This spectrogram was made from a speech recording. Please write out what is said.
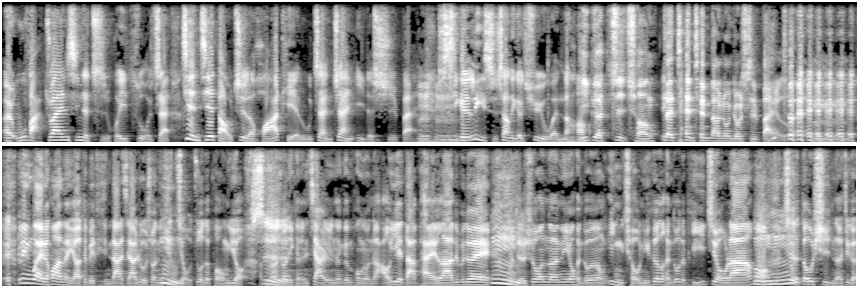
而无法专心的指挥作战，间接导致了滑铁卢战战役的失败，这是一个历史上的一个趣闻哦。一个痔疮在战争当中就失败了。嗯，另外的话呢，也要特别提醒大家，如果说你是久坐的朋友，是比方说你可能假日呢跟朋友呢熬夜打牌啦，对不对？嗯或者说呢，你有很多那种应酬，你喝了很多的啤酒啦，哦，嗯这都是呢这个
